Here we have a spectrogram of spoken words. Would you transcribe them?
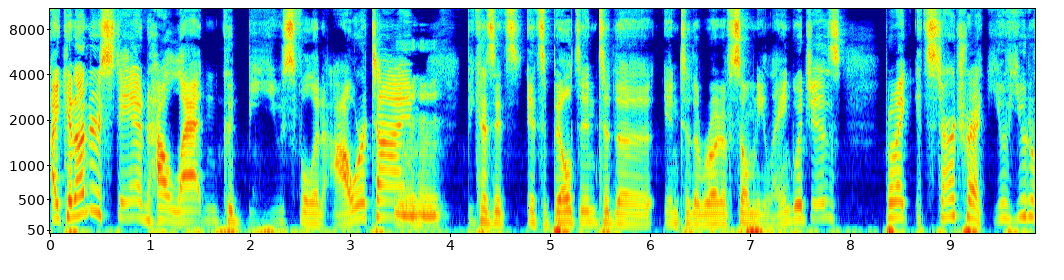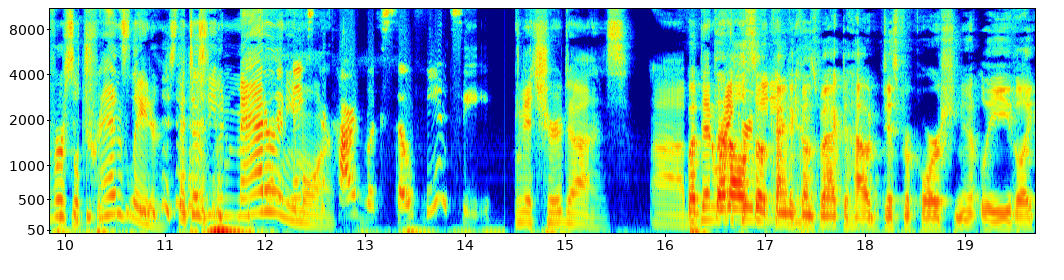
I can understand how Latin could be useful in our time Mhm. because it's it's built into the into the root of so many languages. But like it's Star Trek, you have universal translators. That doesn't even matter But it anymore. Makes the card look so fancy. It sure does. Uh, but, But, then that Riker also kind of comes back to how disproportionately, like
